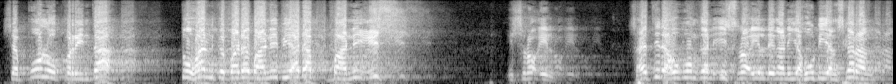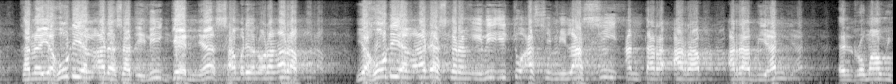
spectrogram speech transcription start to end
Sepuluh perintah Tuhan kepada Bani Biadab, Bani Is Israel. Saya tidak hubungkan Israel dengan Yahudi yang sekarang. Karena Yahudi yang ada saat ini gennya sama dengan orang Arab. Yahudi yang ada sekarang ini itu asimilasi antara Arab, Arabian, dan Romawi.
